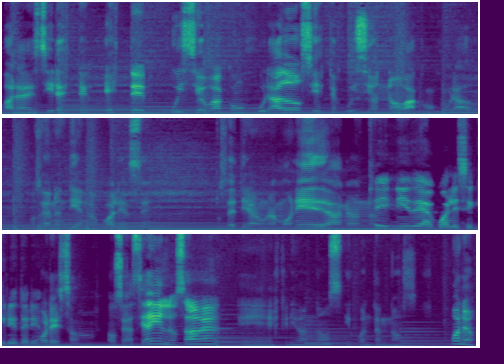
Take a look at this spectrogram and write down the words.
para decir este, este juicio va con jurado si este juicio no va con jurado? O sea, no entiendo cuál es. eh. No sé, tiran una moneda, no, no. Sí, ni idea cuál es el criterio. Por eso. O sea, si alguien lo sabe, Bueno,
